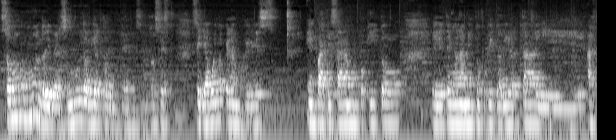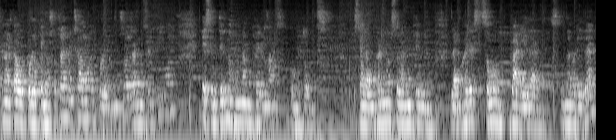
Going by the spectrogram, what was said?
somos un mundo diverso, un mundo abierto de mujeres. Entonces sería bueno que las mujeres empatizaran un poquito, eh, tengan la mente un poquito abierta y al fin y al cabo por lo que nosotras luchamos y por lo que nosotras nos sentimos es sentirnos una mujer más como todas. O sea, la mujer no es solamente uno, las mujeres somos variedades, una variedad,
